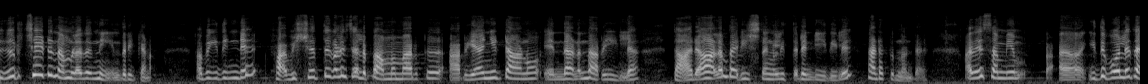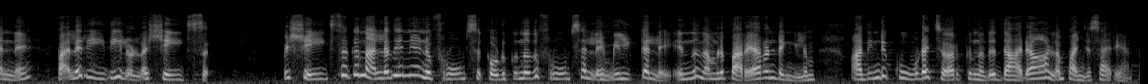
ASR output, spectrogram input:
തീർച്ചയായിട്ടും നമ്മളത് നിയന്ത്രിക്കണം. അപ്പോൾ ഇതിന്റെ ഭവിഷ്യത്തുകൾ ചിലപ്പോൾ അമ്മമാർക്ക് അറിയാഞ്ഞിട്ടാണോ എന്താണെന്ന് അറിയില്ല. ധാരാളം പരീക്ഷണങ്ങൾ ഇത്തരം രീതിയിൽ നടക്കുന്നുണ്ട്. അതേസമയം ഇതുപോലെ തന്നെ പല രീതിയിലുള്ള ഷെയ്ക്സ്. ഇപ്പം ഷെയ്ക്സ് ഒക്കെ നല്ലത് തന്നെയാണ്. ഫ്രൂട്ട്സ് കൊടുക്കുന്നത് ഫ്രൂട്ട്സ് അല്ലേ മിൽക്ക് അല്ലേ എന്ന് നമ്മൾ പറയാറുണ്ടെങ്കിലും അതിന്റെ കൂടെ ചേർക്കുന്നത് ധാരാളം പഞ്ചസാരയാണ്.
